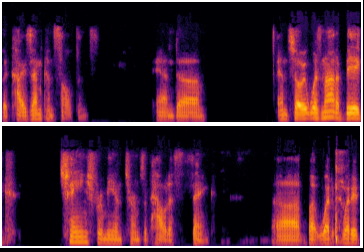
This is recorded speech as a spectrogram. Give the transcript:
the Kaizen consultants. And uh, and so it was not a big change for me in terms of how to think. Uh, but what what it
